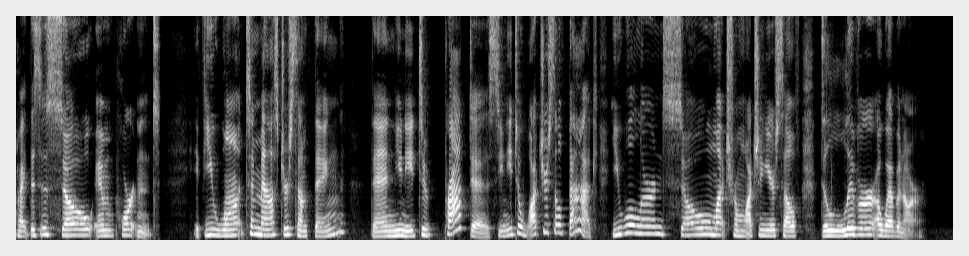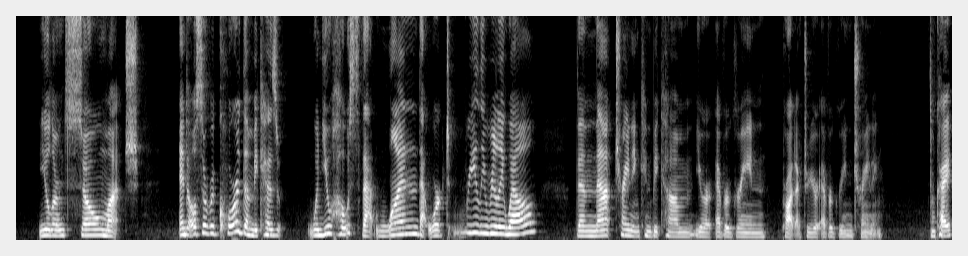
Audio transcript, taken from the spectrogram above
Right? This is so important. If you want to master something, then you need to practice. You need to watch yourself back. You will learn so much from watching yourself deliver a webinar. You'll learn so much. And also record them because when you host that one that worked really, really well, then that training can become your evergreen product or your evergreen training. Okay.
